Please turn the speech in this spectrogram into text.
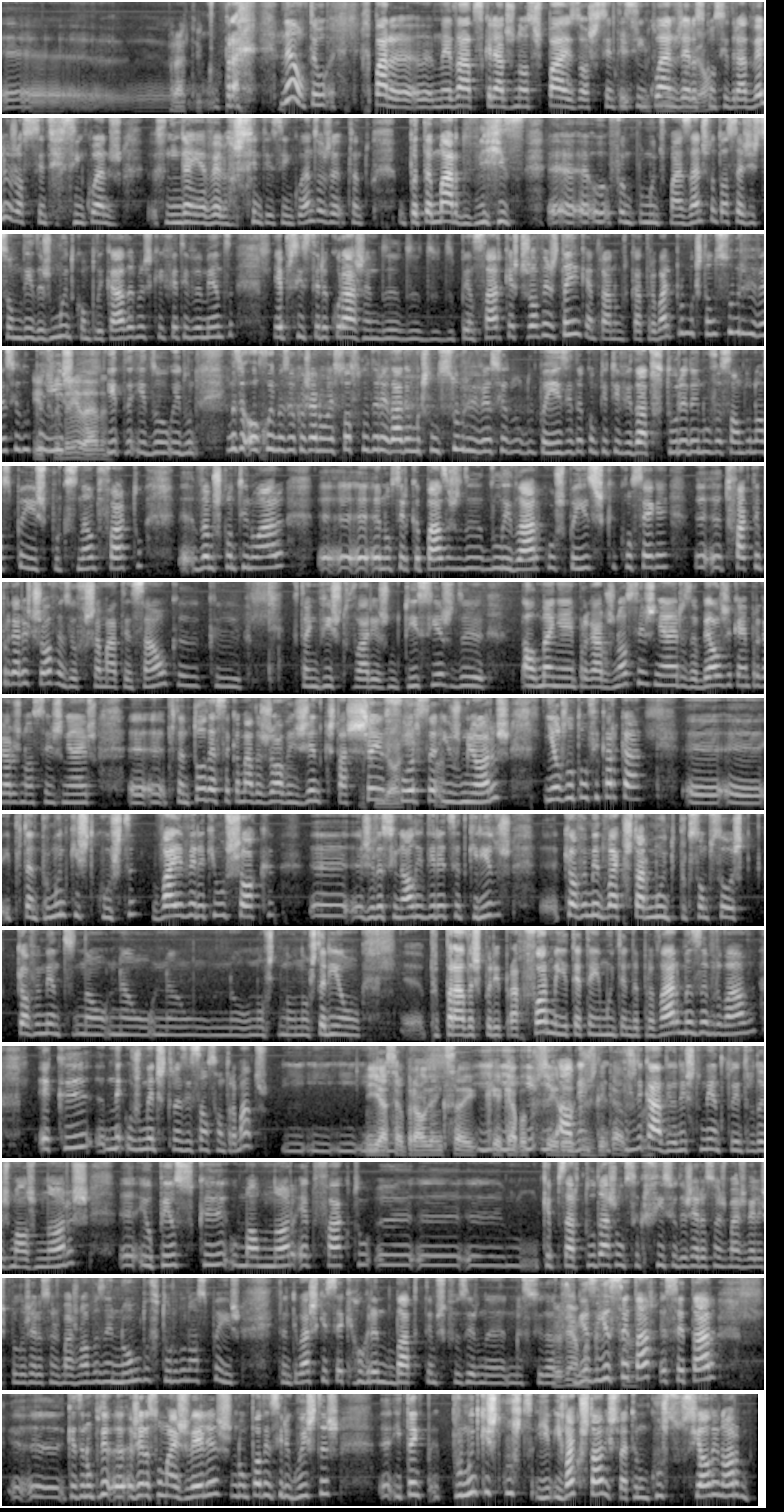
uh, Prático. Pra... Não, então, repara, na idade, se calhar, dos nossos pais, aos 65 Isso, anos, era-se considerado velho, hoje aos 65 anos, ninguém é velho aos 65 anos, hoje, portanto, o patamar de velhice uh, foi por muitos mais anos, portanto, ou seja, isto são medidas muito complicadas, mas que efetivamente é preciso ter a coragem de, de, de pensar que estes jovens têm que entrar no mercado de trabalho por uma questão de sobrevivência do e país. De e, de, e, do, e do... Mas, oh, Rui, mas é que já não é só solidariedade, é uma questão de sobrevivência do, do país e da competitividade futura e da inovação do nosso país, porque senão, de facto, eh, vamos continuar a, a não ser capazes de, de, lidar com os países que conseguem, eh, de facto, empregar estes jovens. Eu chamo a atenção que, que, que tenho visto várias notícias de a Alemanha a empregar os nossos engenheiros, a Bélgica a empregar os nossos engenheiros, uh, uh, portanto, toda essa camada jovem, gente que está cheia de força e os melhores, e eles não estão a ficar cá. Uh, e, portanto, por muito que isto custe, vai haver aqui um choque geracional e de direitos adquiridos, que obviamente vai custar muito, porque são pessoas que obviamente não, não, não, não, não, não estariam eh, preparadas para ir para a reforma e até têm muito ainda para dar, mas a verdade é que os momentos de transição são tramados. E, e, e, e há sempre alguém que sei que acaba por ser prejudicado. prejudicado. Eu, neste momento, entre dois males menores, eh, eu penso que o mal menor é, de facto, eh, que, apesar de tudo, haja um sacrifício das gerações mais velhas pelas gerações mais novas em nome do futuro do nosso país. Portanto, eu acho que esse é que é o grande debate que temos que fazer na, na sociedade Mas portuguesa é e aceitar, aceitar eh, eh, quer dizer, não poder, as gerações mais velhas não podem ser egoístas eh, e tem, por muito que isto custe, e, e vai custar, isto vai ter um custo social enorme.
